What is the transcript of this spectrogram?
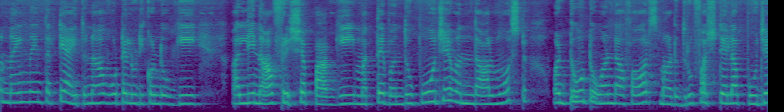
ಒಂದು ನೈನ್ ನೈನ್ ತರ್ಟಿ ಆಯಿತು. ನಾವು ಹೋಟೆಲ್ ಹುಡಿಕೊಂಡು ಹೋಗಿ, ಅಲ್ಲಿ ನಾವು ಫ್ರೆಶ್ ಅಪ್ ಆಗಿ ಮತ್ತೆ ಬಂದು ಪೂಜೆ ಒಂದು ಆಲ್ಮೋಸ್ಟ್ ಒಂದು two to one half hours ಮಾಡಿದ್ರು. ಫಸ್ಟ್ ಎಲ್ಲ ಪೂಜೆ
